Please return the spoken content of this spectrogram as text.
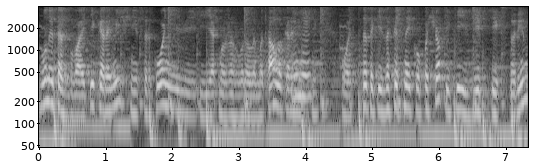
вони теж бувають і керамічні, і цирконієві, і, як ми вже говорили, металокерамічні. Ось це такий захисний ковпачок, який зі всіх сторін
